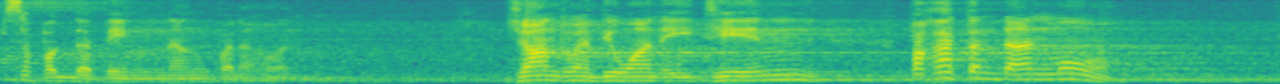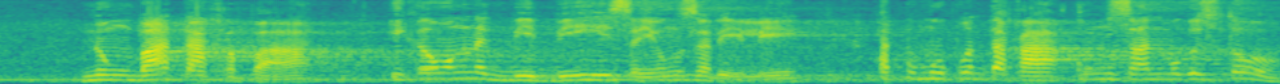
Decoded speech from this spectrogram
sa pagdating ng panahon. John 21:18, pakatandaan mo, nung bata ka pa, ikaw ang nagbibihis sa iyong sarili at pumupunta ka kung saan mo gusto.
